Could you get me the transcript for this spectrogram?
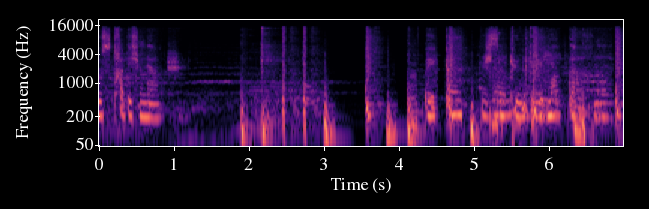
choses traditionnelles. Pékin, c'est une ville moderne.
